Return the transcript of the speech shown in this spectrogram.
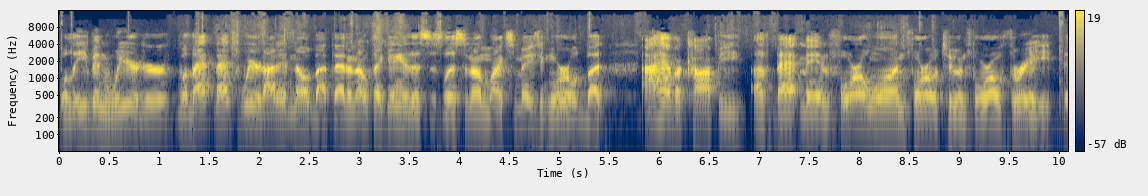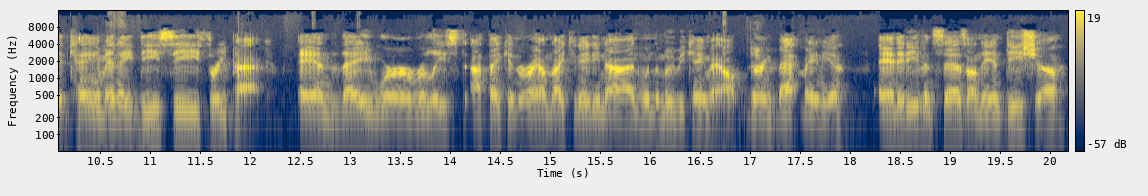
Well, even weirder. Well, that that's weird. I didn't know about that, and I don't think any of this is listed on Mike's Amazing World. But I have a copy of Batman 401, 402, and 403 that came in a DC three pack, and they were released, I think, in around 1989 when the movie came out during Batmania. And it even says on the indicia,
